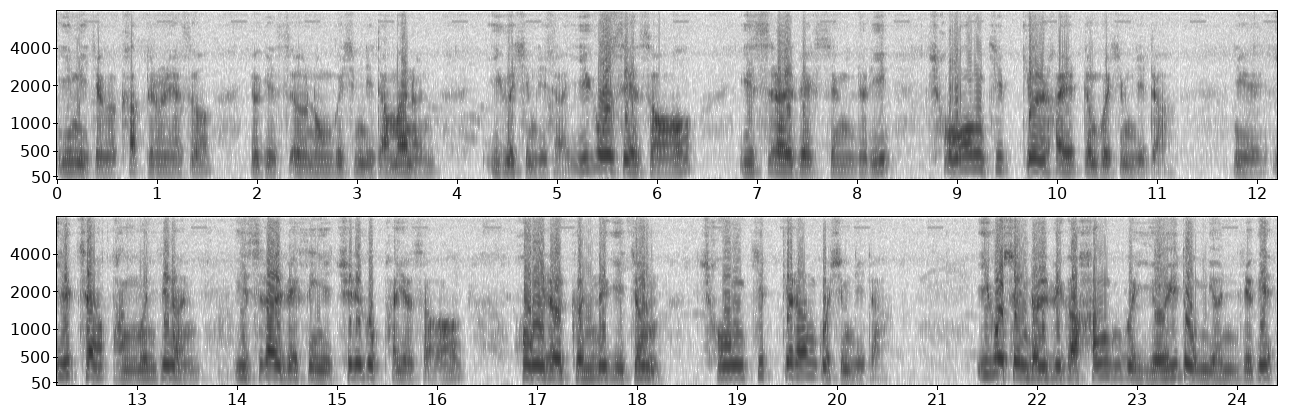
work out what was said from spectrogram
이미 제가 카피를 해서 여기에 써 놓은 것입니다만은 이것입니다. 이곳에서 이스라엘 백성들이 총집결하였던 것입니다. 예, 1차 방문지는 이스라엘 백성이 출애굽하여서 홍해를 건너기 전 총집결한 곳입니다. 이곳의 넓이가 한국의 여의도 면적의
